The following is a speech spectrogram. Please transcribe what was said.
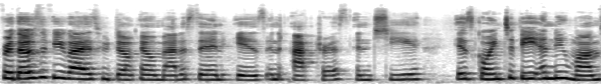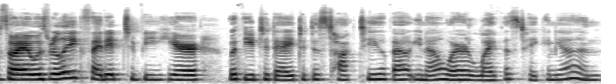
For those of you guys who don't know, Madison is an actress and she is going to be a new mom. So I was really excited to be here with you today to just talk to you about, you know, where life has taken you and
